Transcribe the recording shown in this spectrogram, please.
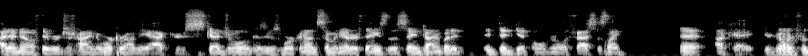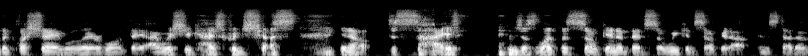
I don't know if they were just trying to work around the actor's schedule because he was working on so many other things at the same time, but it, it did get old really fast. It's like, eh, okay, you're going for the cliche, will they or won't they? I wish you guys would just, you know, decide and just let this soak in a bit so we can soak it up instead of,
